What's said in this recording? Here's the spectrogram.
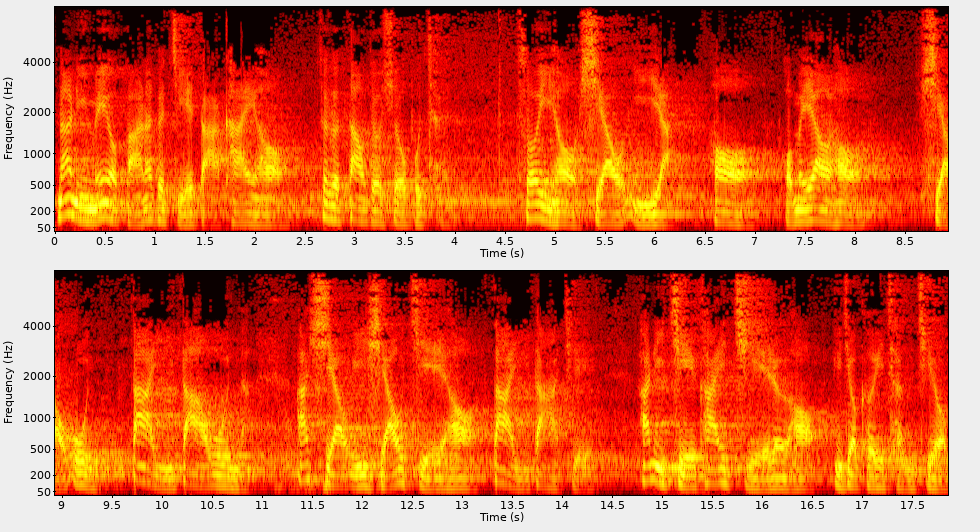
那你没有把那个结打开哦，这个道就修不成。所以哦，小疑呀，哦，我们要哈小问，大疑大问呐。啊，小疑小解哈，大疑大解。啊，你解开解了哈，你就可以成就。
